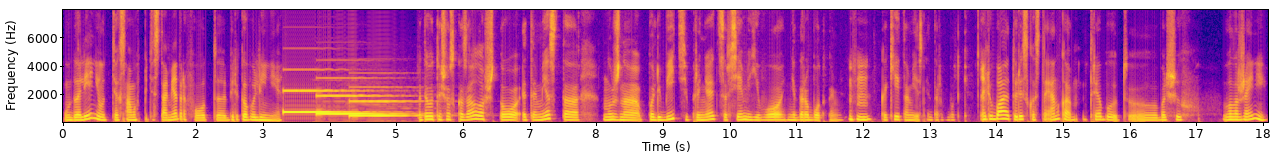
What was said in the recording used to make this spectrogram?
удалении вот тех самых 500 метров от э, береговой линии. Ты вот еще сказала, что это место нужно полюбить и принять со всеми его недоработками. Угу. Какие там есть недоработки? Любая туристская стоянка требует э, больших вложений,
